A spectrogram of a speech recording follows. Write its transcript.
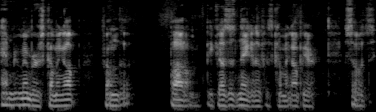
And remember it's coming up from the bottom. Because it's negative it's coming up here. So it's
